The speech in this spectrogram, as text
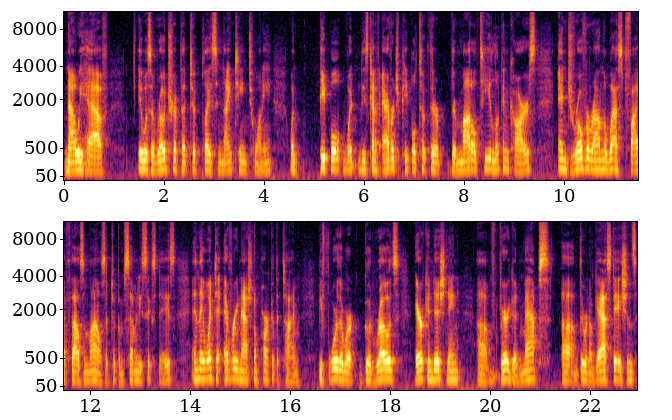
now we have it was a road trip that took place in 1920 when people when these kind of average people took their their Model T looking cars and drove around the west 5,000 miles. It took them 76 days and they went to every national park at the time before there were good roads, air conditioning, uh, very good maps, um, there were no gas stations.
